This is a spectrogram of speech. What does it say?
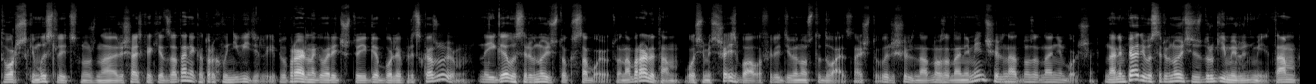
творчески мыслить, нужно решать какие-то задания, которых вы не видели. И вы правильно говорите, что ЕГЭ более предсказуем. На ЕГЭ вы соревнуетесь только с собой. Вот вы набрали там 86 баллов или 92, это значит, что вы решили на одно задание меньше или на одно задание больше. На Олимпиаде вы соревнуетесь с другими людьми. Там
